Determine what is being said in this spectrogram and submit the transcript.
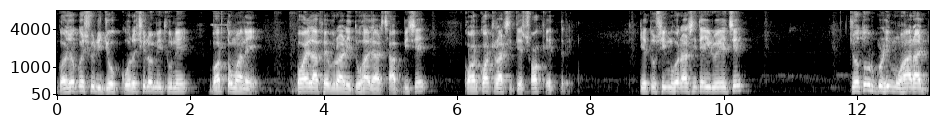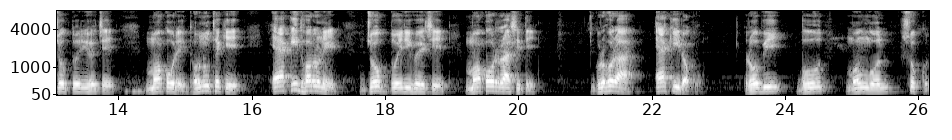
গজকেশ্বরী যোগ করেছিল মিথুনে। বর্তমানে পয়লা ফেব্রুয়ারি দু হাজার ছাব্বিশে কর্কট রাশিতে স্বক্ষেত্রে কেতু সিংহ রাশিতেই রয়েছে। চতুর্গ্রহী মহারাজ যোগ তৈরি হয়েছে। মকরে ধনু থেকে একই ধরনের যোগ তৈরি হয়েছে মকর রাশিতে। গ্রহরা একই রকম, রবি, বুধ, মঙ্গল, শুক্র।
